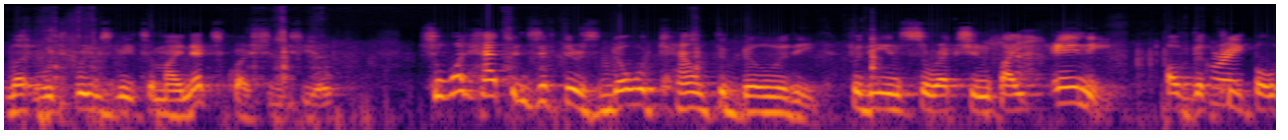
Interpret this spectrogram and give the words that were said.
which brings me to my next question to you. So, what happens if there's no accountability for the insurrection by any of the people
